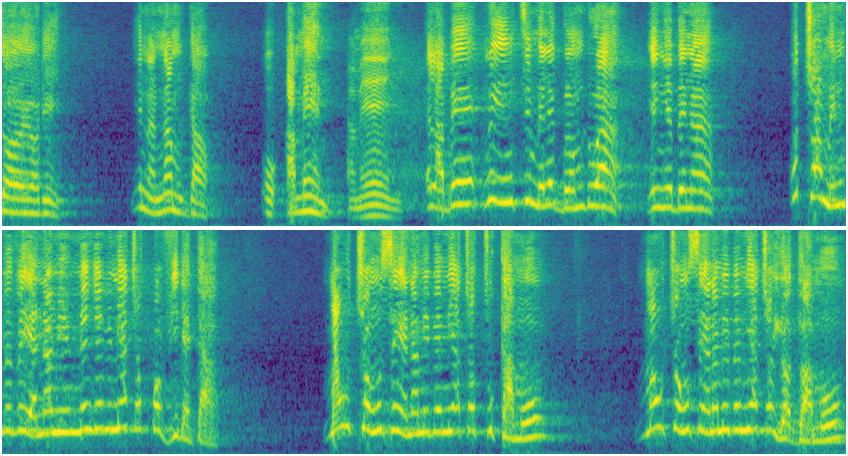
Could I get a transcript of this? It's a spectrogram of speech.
dɔyɔ de ye na nam ga o amen. Amen. elabe nu yi ŋuti mele gblɔm ɖoa yenye bena wotsɔ amenuveve ya na mi menye be miatsɔ kpɔ vi ɖeka mawu tsɔ ŋusẽ ya na mi be miatsɔ tu kamewo mawu tsɔ ŋusẽ ya na mi be miatsɔ yɔ dɔ amewo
